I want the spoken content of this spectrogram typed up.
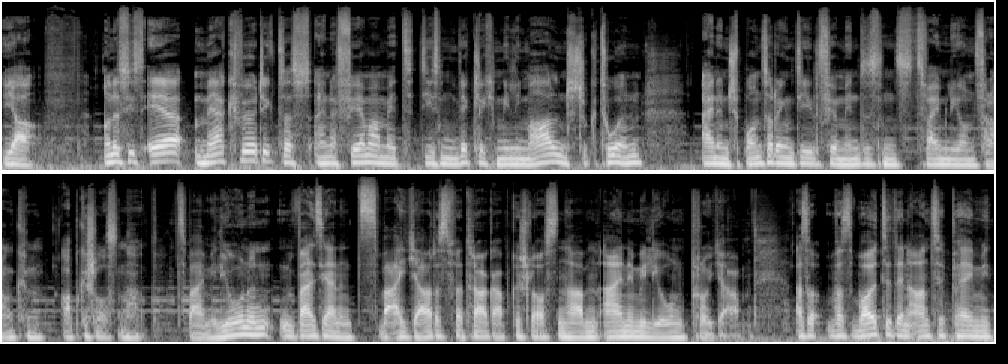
Ja, und es ist eher merkwürdig, dass eine Firma mit diesen wirklich minimalen Strukturen einen Sponsoring-Deal für mindestens 2 Millionen Franken abgeschlossen hat. 2 Millionen, weil sie einen Zweijahresvertrag abgeschlossen haben, eine Million pro Jahr. Also was wollte denn Antipay mit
